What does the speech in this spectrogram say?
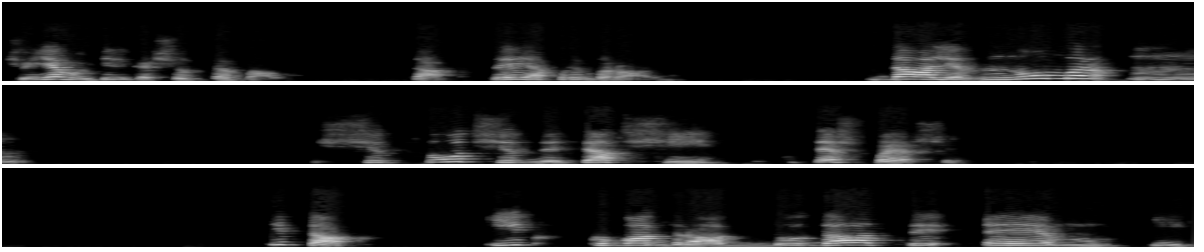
Що я вам тільки що сказала. Так, це я прибираю. Далі, номер 666, теж перший. І так, х квадрат додати mx,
